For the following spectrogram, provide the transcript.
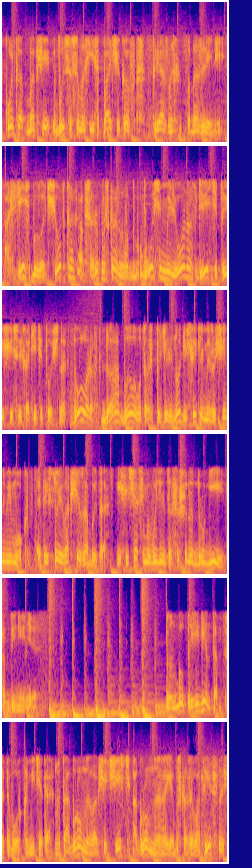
сколько вообще высосанных из пальчиков грязных подозрений. А здесь было четко, абсолютно сказано, вот 8 миллионов 200 тысяч, если хотите точно, долларов, да, было вот распределено действительно между чинами МОК. Эта история вообще забыта. И сейчас ему выдвинуты совершенно другие обвинения. И он был президентом этого оргкомитета. Это огромная вообще честь, огромная, я бы сказал, ответственность,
